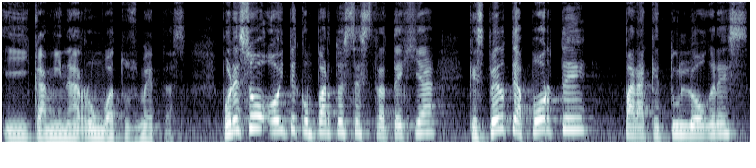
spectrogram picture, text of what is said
y caminar rumbo a tus metas. Por eso hoy te comparto esta estrategia que espero te aporte para que tú logres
